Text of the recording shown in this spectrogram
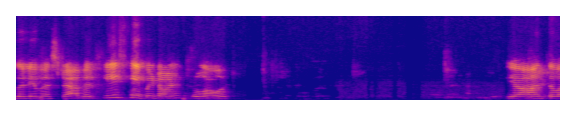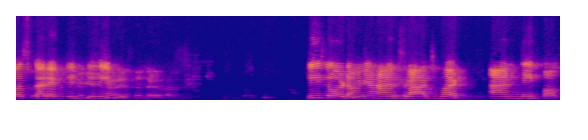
Gulliver's Travel. Please keep it on throughout. Your answer was correct indeed. Please lower down your hands, Raj and Deepak.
